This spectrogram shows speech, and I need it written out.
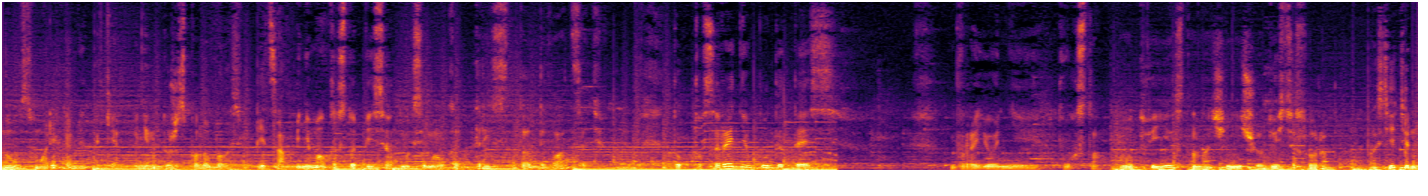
Ну, з моріками таке. Мені не дуже сподобалось. Піца. Мінімалка 150, максималка 320. Тобто середня буде десь в районі 200. От фієста, наче нічого, 240. Простительно.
